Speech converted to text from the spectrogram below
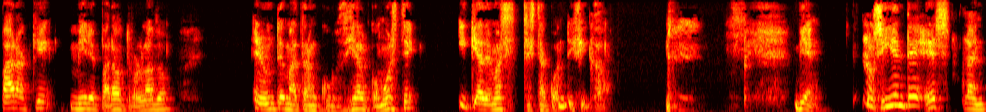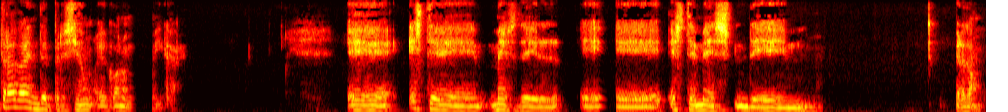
para que mire para otro lado en un tema tan crucial como este y que además está cuantificado? Bien, lo siguiente es la entrada en depresión económica. Eh, este mes del eh, eh, este mes de perdón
